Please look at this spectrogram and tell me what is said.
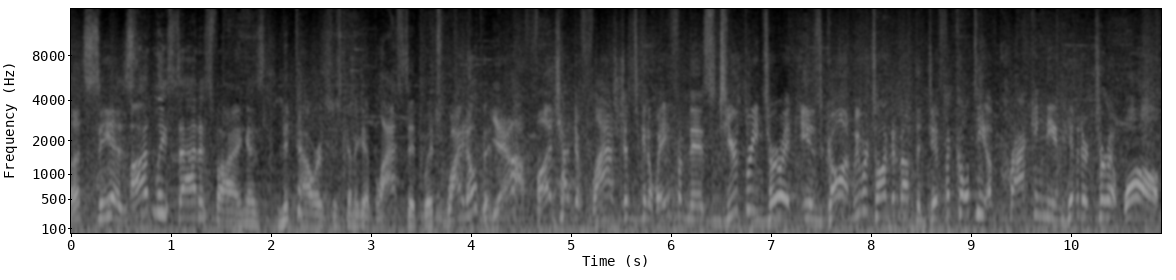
Let's see as Oddly satisfying as mid tower is just going to get blasted. which wide open. Yeah, Fudge had to flash just to get away from this. Tier 3 turret is gone. We were talking about the difficulty of cracking the inhibitor turret wall.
